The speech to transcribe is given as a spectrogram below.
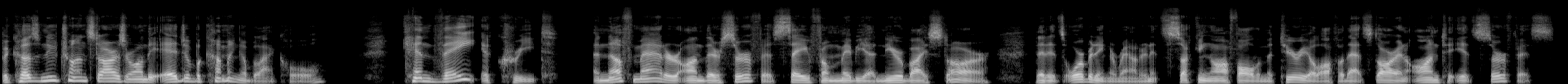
because neutron stars are on the edge of becoming a black hole, can they accrete enough matter on their surface, say from maybe a nearby star that it's orbiting around and it's sucking off all the material off of that star and onto its surface.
